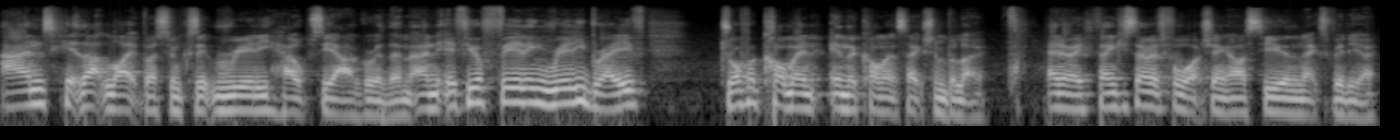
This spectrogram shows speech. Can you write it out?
and hit that like button because it really helps the algorithm. And if you're feeling really brave, drop a comment in the comment section below. Anyway, thank you so much for watching. I'll see you in the next video.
